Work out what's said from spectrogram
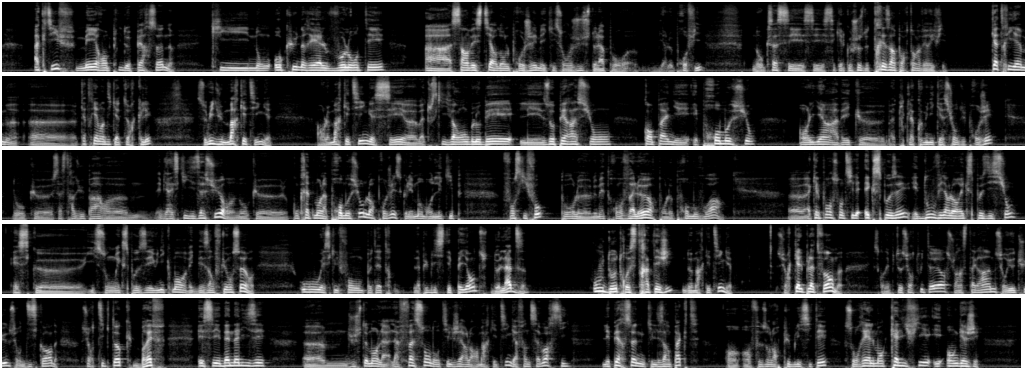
actif, mais rempli de personnes qui n'ont aucune réelle volonté à s'investir dans le projet, mais qui sont juste là pour euh, bien le profit. Donc ça, c'est quelque chose de très important à vérifier. Quatrième, euh, quatrième indicateur clé, celui du marketing. Alors le marketing, c'est euh, bah, tout ce qui va englober les opérations, campagnes et, promotions en lien avec bah, toute la communication du projet. Donc euh, ça se traduit par, euh, eh bien, est-ce qu'ils assurent donc euh, concrètement la promotion de leur projet? Est-ce que les membres de l'équipe font ce qu'il faut pour le, mettre en valeur, pour le promouvoir? À quel point sont-ils exposés et d'où vient leur exposition? Est-ce qu'ils sont exposés uniquement avec des influenceurs? Ou est-ce qu'ils font peut-être la publicité payante, de l'ADS? Ou d'autres stratégies de marketing? Sur quelle plateforme est-ce qu'on est plutôt sur Twitter, sur Instagram, sur YouTube, sur Discord, sur TikTok? Bref, essayer d'analyser euh, justement la, façon dont ils gèrent leur marketing afin de savoir si les personnes qu'ils impactent en, faisant leur publicité sont réellement qualifiées et engagées.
